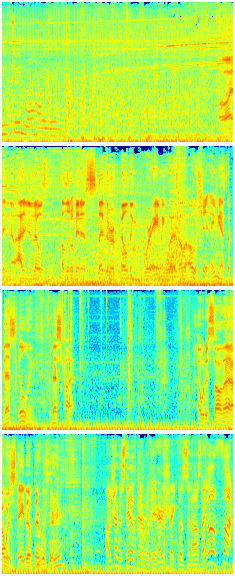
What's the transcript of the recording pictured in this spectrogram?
I'm doing well. How are you? Oh, I didn't know. I didn't know there was a little bit of slither of building where Amy was. I was like, oh shit, Amy has the best building, the best spot. I would have saw that. I would have stayed up there with her. I was trying to stay up there, but they airstrike us, and I was like, oh fuck.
